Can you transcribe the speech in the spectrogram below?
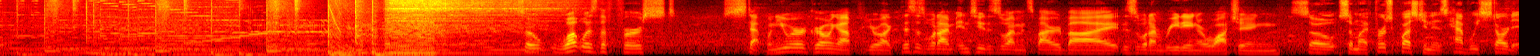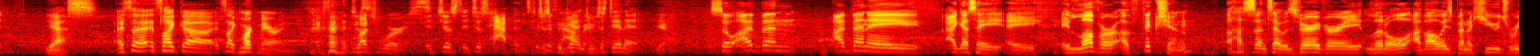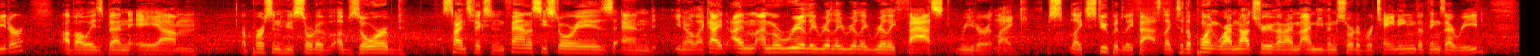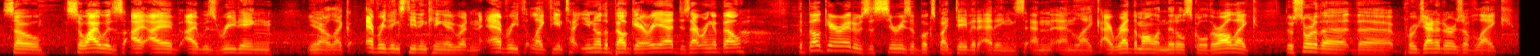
So, what was the first step when you were growing up? You were like, "This is what I'm into. This is what I'm inspired by. This is what I'm reading or watching." So, so my first question is: Have we started? Yes, it's a, it's like uh, it's like Marc Maron, except Just- much worse. It just it just happens. It, It just, just begins. happens. You're just in it. yeah. So I've been I've been a I guess a a, a lover of fiction uh, since I was very very little. I've always been a huge reader. I've always been a um, a person who's sort of absorbed science fiction and fantasy stories and you know like I, I'm, I'm a really really really really fast reader like like stupidly fast like to the point where i'm not sure even i'm, I'm even sort of retaining the things i read so so i was I, I i was reading you know like everything stephen king had written every like the entire you know the belgariad does that ring a bell the Belgariad was a series of books by David Eddings, and, and like I read them all in middle school. They're all like they're sort of the the progenitors of like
